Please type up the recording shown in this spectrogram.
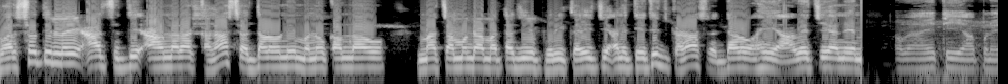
વર્ષોથી લઈ આજ સુધી આવનારા ઘણા શ્રદ્ધાળુઓની મનોકામનાઓ માં ચામુંડા માતાજીએ પૂરી કરી છે અને તેથી જ ઘણા શ્રદ્ધાળુઓ અહીં આવે છે અને હવે અહીંથી આપણે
